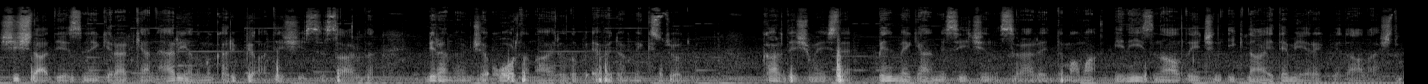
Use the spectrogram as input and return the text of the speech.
Şişli Adliyesi'ne girerken her yanımı garip bir ateş hissi sardı. Bir an önce oradan ayrılıp eve dönmek istiyordum. Kardeşime ise benimle gelmesi için ısrar ettim ama yeni izin aldığı için ikna edemeyerek vedalaştım.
